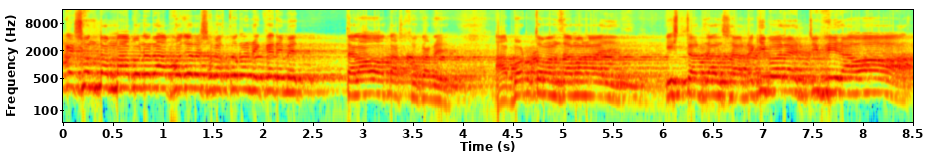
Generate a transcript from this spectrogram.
আগে শুনতাম মা বোনেরা ফজরের সময় কোরআনে কারিমে তেলাওয়াত আসতো কানে। আর বর্তমান জামানায় স্টার জালসা, নাকি বলেন, টিভির আওয়াজ।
